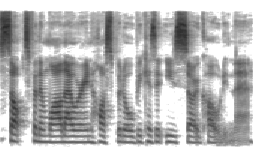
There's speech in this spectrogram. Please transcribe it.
socks for them while they were in hospital because it is so cold in there.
